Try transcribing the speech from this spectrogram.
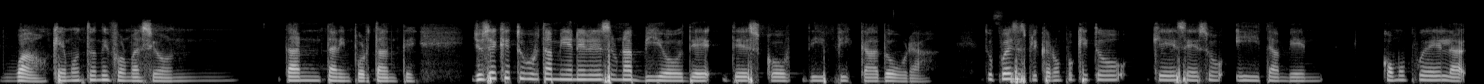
Wow, qué montón de información tan, tan importante. Yo sé que tú también eres una biodescodificadora. ¿Tú puedes explicar un poquito qué es eso y también cómo puede la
